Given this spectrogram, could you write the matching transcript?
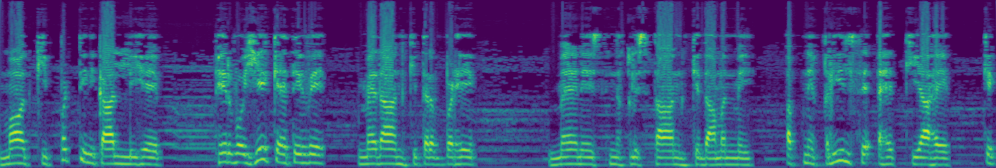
موت کی پٹی نکال لی ہے۔ پھر وہ یہ کہتے ہوئے میدان کی طرف بڑھے۔ میں نے اس نقلستان کے دامن میں اپنے قلیل سے عہد کیا ہے کہ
